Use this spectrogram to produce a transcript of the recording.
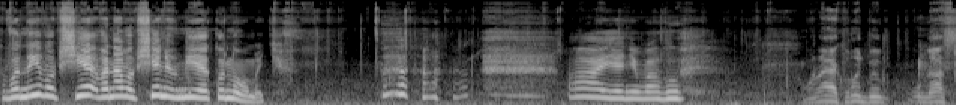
вони вообще, вона взагалі не вміє економити. Ай, я не можу. Вона як вроді би у нас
